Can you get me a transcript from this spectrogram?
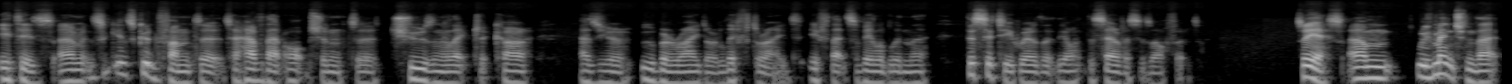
It is. Um, it's it's good fun to to have that option to choose an electric car as your Uber ride or Lyft ride if that's available in the the city where the the, the service is offered. So yes, um, we've mentioned that.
